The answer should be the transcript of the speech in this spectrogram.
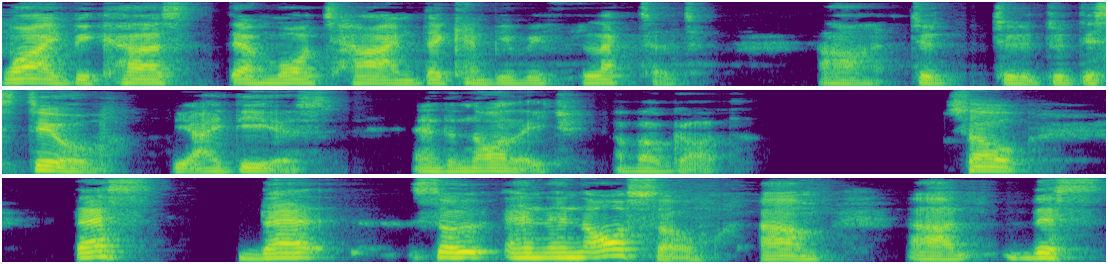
Why? Because there are more time that can be reflected uh, to to to distill the ideas and the knowledge about God. So that's that. So and and also um, uh, this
